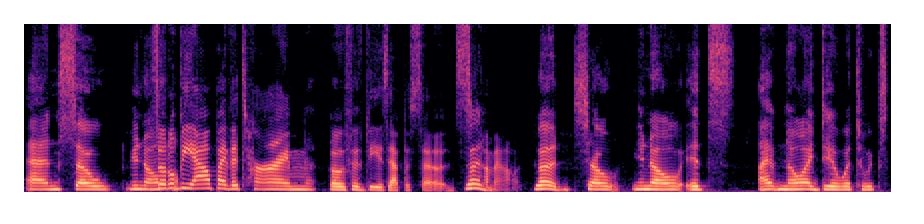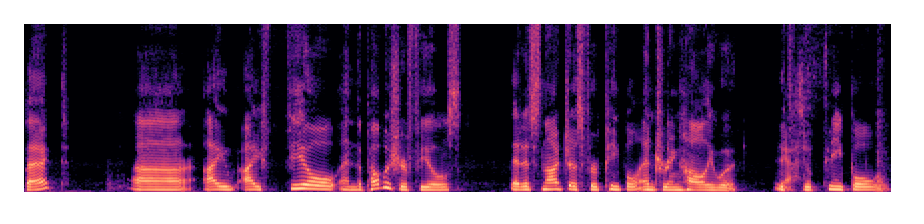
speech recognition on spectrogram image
And so, you know. So it'll be out by the time both of these episodes good, come out. Good. So, you know, it's, I have no idea what to expect. Uh, I, I feel, and the publisher feels, that it's not just for people entering Hollywood. It's yes. for people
